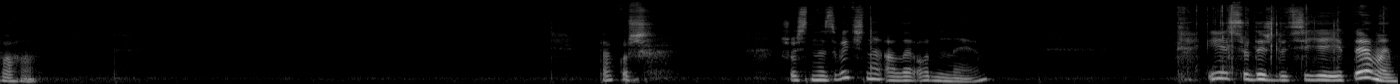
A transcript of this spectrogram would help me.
вага. Також щось незвичне, але одне. І сюди ж до цієї теми,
